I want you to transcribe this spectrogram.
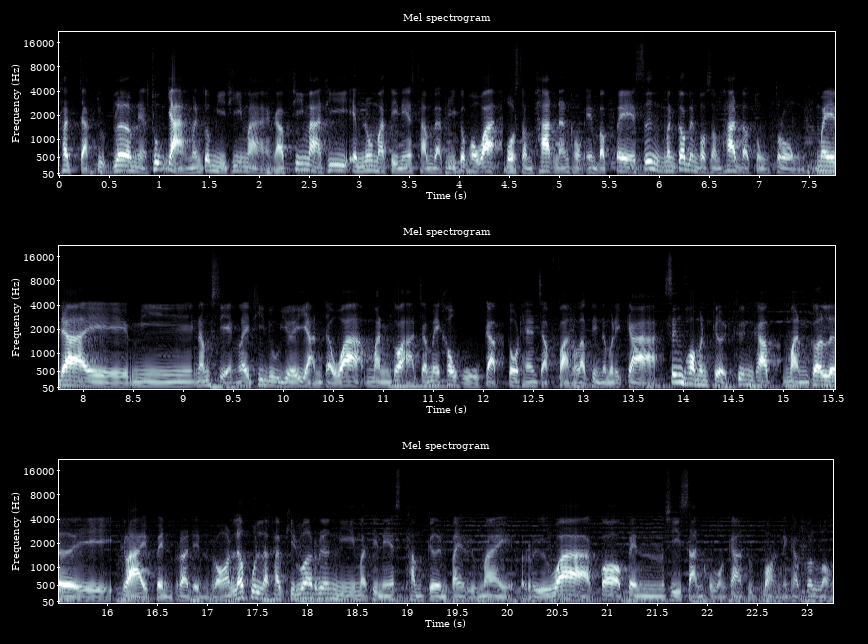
ถ้าจากจุดเริ่มเนี่ยทุกอย่างมันก็มีที่มาครับที่มาที่เอ็มโนมาติเนสทำแบบนี้ก็เพราะว่าบทสัมภาษณ์นั้นของเอ็มบัปเป้ซึ่งมันก็เป็นบทสัมภาษณ์แบบตรงๆ ไม่ได้มีน้ำเสียงอะไรที่ดูเย้ยหยัน แต่ว่ามันก็อาจจะไม่เข้าหูกับตัวแทนจากฝั่งลาตินอเมริกา ซึ่งพอมันเกิดขึ้นครับมันก็เลยกลายเป็นประเด็นร้อนแล้วคุณล่ะครับคิดว่าเรื่องนี้มาร์ติเนสทำเกินไปหรือไม่ หรือว่าก็เป็นสีสันของวงการฟุตบอลนะครับก็ลอง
